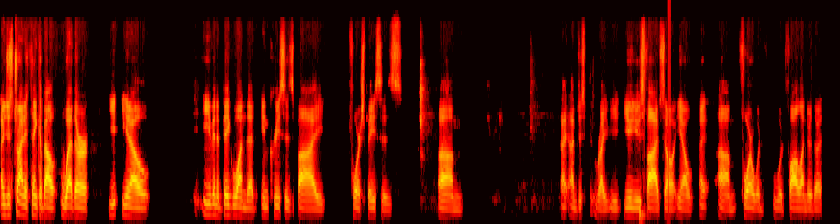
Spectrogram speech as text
I'm just trying to think about whether, you, you know, even a big one that increases by four spaces, um, I, am just right. You, you, use five, so you know um, four would would fall under the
